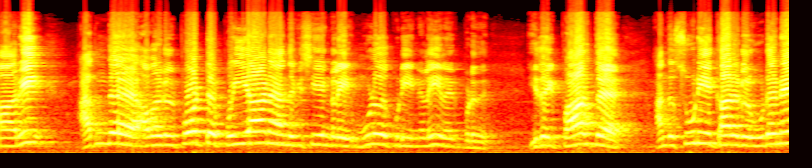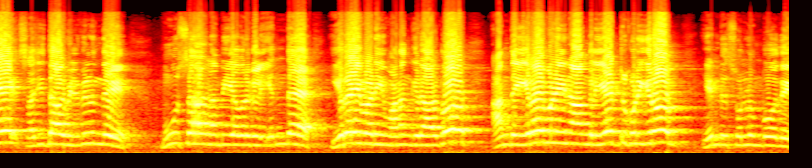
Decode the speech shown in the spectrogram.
மாறி அந்த அவர்கள் போட்ட பொய்யான அந்த விஷயங்களை மூழ்கக்கூடிய நிலையில் ஏற்படுது. இதை பார்த்த அந்த சூனியக்காரர்கள் உடனே சஜிதாவில் விழுந்து மூசா நபி அவர்கள் எந்த இறைவனை வணங்குகிறார்களோ அந்த இறைவனை நாங்கள் ஏற்றுக்கொள்கிறோம் என்று சொல்லும்போது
